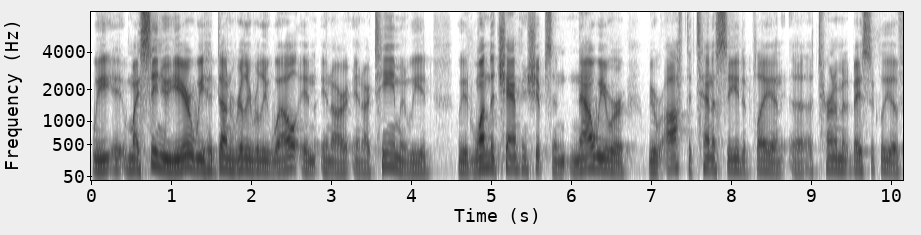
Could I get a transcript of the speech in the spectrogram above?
we, my senior year, we had done really, really well in, in, our, in our team, and we had, we had won the championships. And now we were, we were off to Tennessee to play an, a, a tournament basically of,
